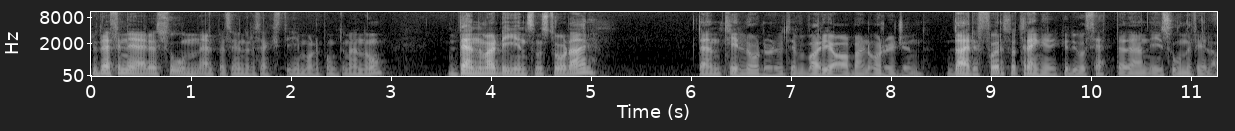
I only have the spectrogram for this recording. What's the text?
Du definerer sonen LPC 160 himmålet.no. Den verdien som står der, den tilordner du til variabelen origin. Derfor så trenger ikke du å sette den i sonefila.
